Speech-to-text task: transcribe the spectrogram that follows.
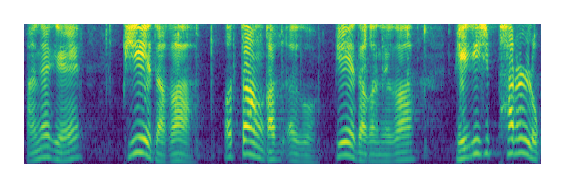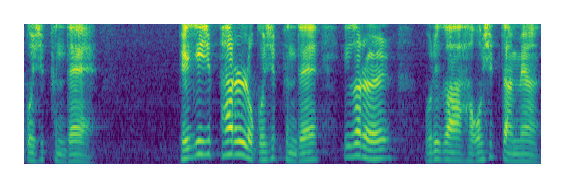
만약에 B에다가 어떠한 값, 아이고, B에다가 내가 128을 놓고 싶은데 128을 놓고 싶은데 이거를 우리가 하고 싶다면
